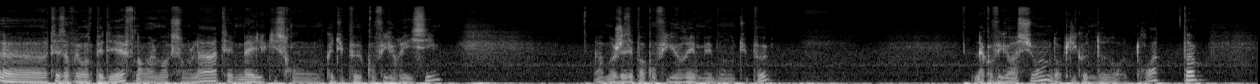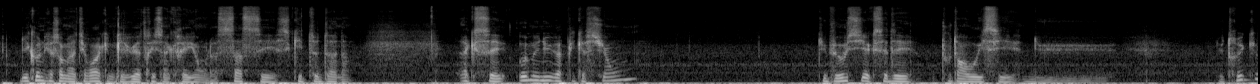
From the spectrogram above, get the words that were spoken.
Euh, tes imprimantes PDF normalement qui sont là, tes mails qui seront que tu peux configurer ici. Ah, moi je les ai pas configurés mais bon tu peux. La configuration, donc l'icône de droite. L'icône qui ressemble à un tiroir avec une calculatrice, un crayon, là ça c'est ce qui te donne accès au menu application. Tu peux aussi accéder tout en haut ici du, du truc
